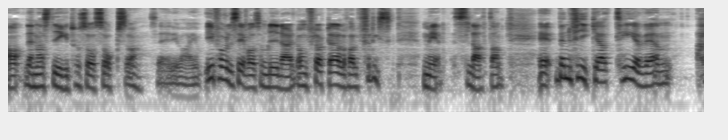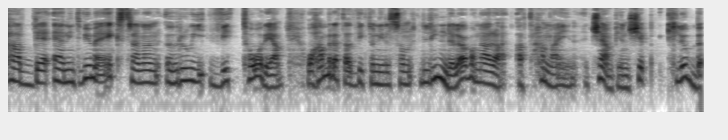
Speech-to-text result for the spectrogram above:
Ja, den har stigit hos oss också, säger Ivaio. Vi får väl se vad som blir där. De flörtar i alla fall friskt med Zlatan. Eh, Benfica TVn hade en intervju med extränaren Rui Vittoria och han berättade att Victor Nilsson Lindelöf var nära att hamna i en Championship klubb.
